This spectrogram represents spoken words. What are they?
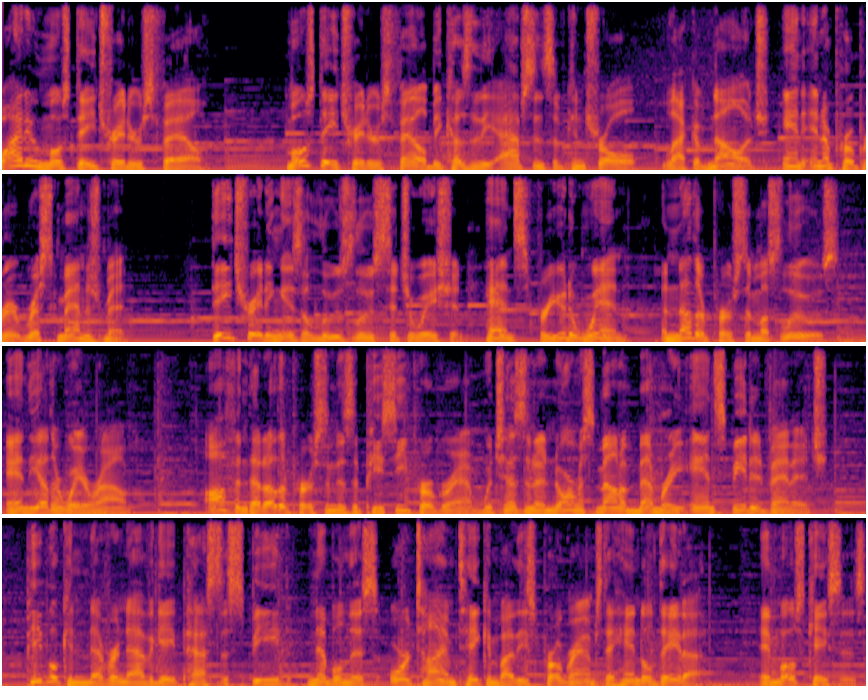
Why do most day traders fail? Most day traders fail because of the absence of control, lack of knowledge, and inappropriate risk management. Day trading is a lose-lose situation, hence, for you to win, another person must lose, and the other way around. Often that other person is a PC program which has an enormous amount of memory and speed advantage. People can never navigate past the speed, nimbleness, or time taken by these programs to handle data. In most cases,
